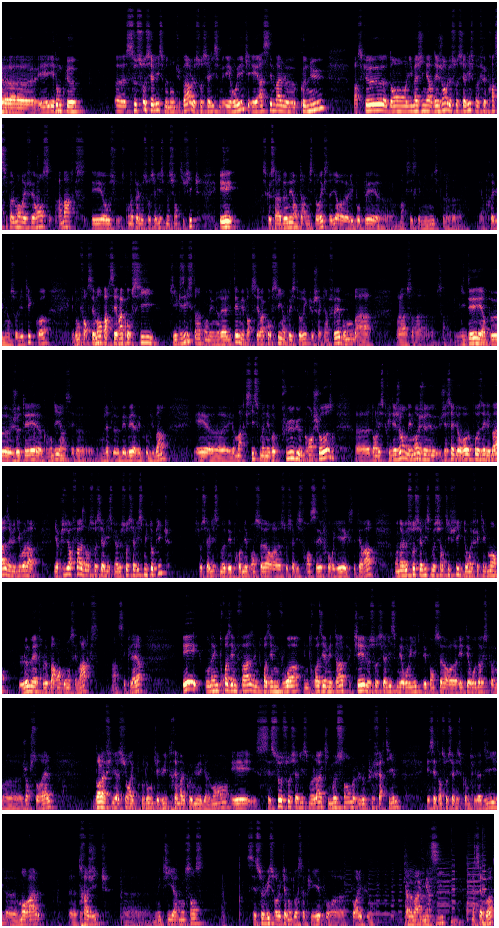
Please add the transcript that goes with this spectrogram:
donc ce socialisme dont tu parles, le socialisme héroïque, est assez mal connu. Parce que dans l'imaginaire des gens, le socialisme fait principalement référence à Marx et à ce qu'on appelle le socialisme scientifique et ce que ça a donné en termes historiques, c'est-à-dire euh, l'épopée euh, marxiste-léniniste euh, et après l'Union soviétique. Quoi. Et donc forcément, par ces raccourcis qui existent, hein, qu'on ait une réalité, mais par ces raccourcis un peu historiques que chacun fait, bon, bah, voilà, l'idée est un peu jetée, comme on dit, hein, c'est le, on jette le bébé avec l'eau du bain. Et, le marxisme n'évoque plus grand-chose. Euh, dans l'esprit des gens. Mais moi, j'essaie de reposer les bases et je dis voilà, il y a plusieurs phases dans le socialisme. Il y a le socialisme utopique, socialisme des premiers penseurs euh, socialistes français, Fourier, etc. On a le socialisme scientifique, dont effectivement le maître, le parangon, c'est Marx, hein, c'est clair. Et on a une troisième phase, une troisième voie, une troisième étape, qui est le socialisme héroïque des penseurs euh, hétérodoxes comme Georges Sorel, dans l'affiliation avec Proudhon, qui est lui très mal connu également. Et c'est ce socialisme-là qui me semble le plus fertile. Et c'est un socialisme, comme tu l'as dit, euh, moral, euh, tragique, euh, mais qui, à mon sens, c'est celui sur lequel on doit s'appuyer pour, pour aller plus loin. Pierre merci. Merci à toi.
